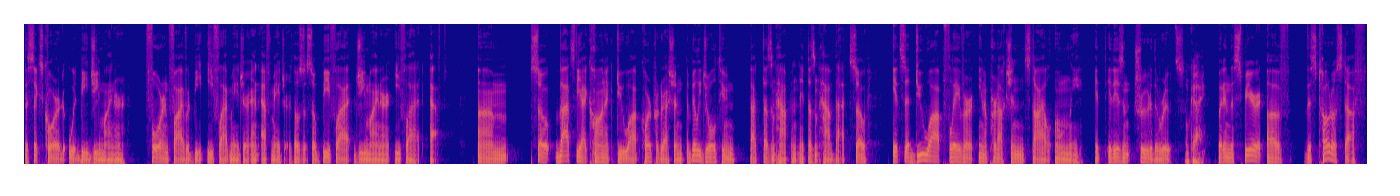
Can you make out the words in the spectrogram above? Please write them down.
The sixth chord would be G minor. Four and five would be E flat major and F major. Those are so B flat, G minor, E flat, F. Um, so that's the iconic doo wop chord progression. The Billy Joel tune that doesn't happen. It doesn't have that. So it's a doo wop flavor in a production style only. It it isn't true to the roots. okay. But in the spirit of this Toto stuff,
